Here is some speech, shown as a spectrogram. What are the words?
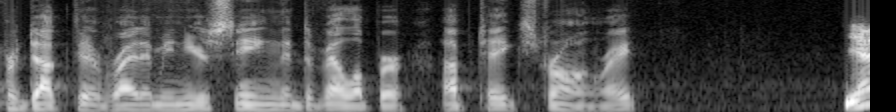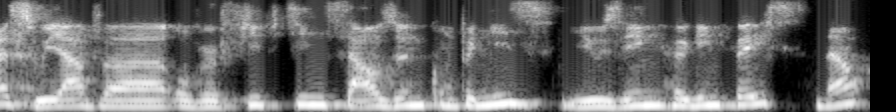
productive, right? I mean, you're seeing the developer uptake strong, right? Yes, we have uh, over 15,000 companies using Hugging Face now,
